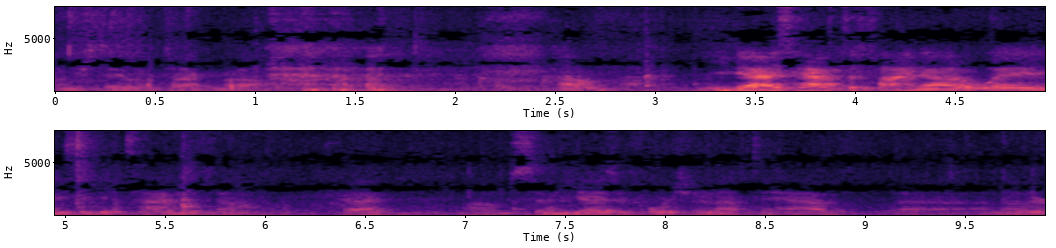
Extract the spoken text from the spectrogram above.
understand what I'm talking about. um, you guys have to find out a way to get time with them. Okay. Um, some of you guys are fortunate enough to have uh, another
